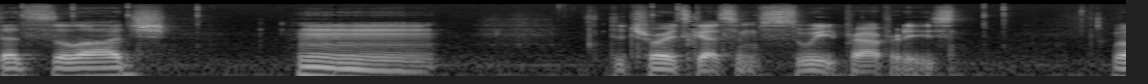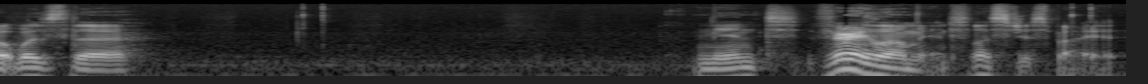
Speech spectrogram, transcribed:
That's the lodge? Hmm. Detroit's got some sweet properties. What was the mint? Very low mint. Let's just buy it.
